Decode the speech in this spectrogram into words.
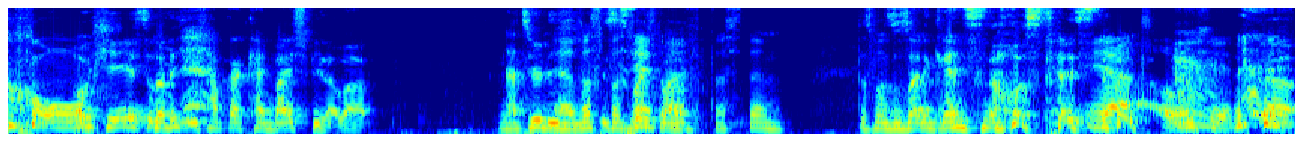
Oh, okay shit. ist oder nicht. Ich habe gerade kein Beispiel, aber natürlich Ja, das ist passiert manchmal, oft, das stimmt. dass man so seine Grenzen austestet. Ja, oh shit. ja.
